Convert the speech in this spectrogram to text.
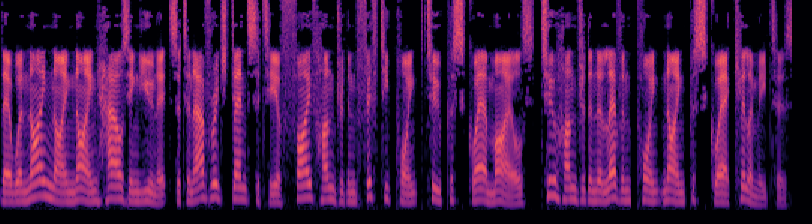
There were 999 housing units at an average density of 550.2 per square miles 211.9 per square kilometers.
